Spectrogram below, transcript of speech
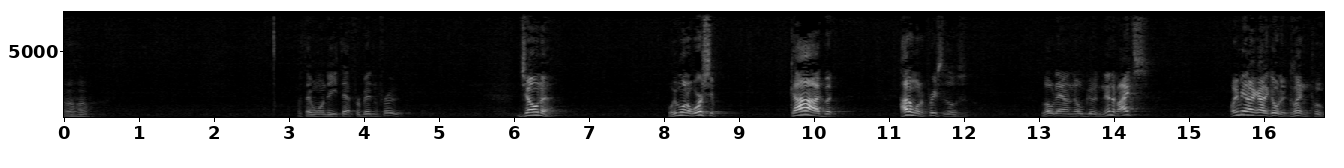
them. Uh huh. But they wanted to eat that forbidden fruit. Jonah. We want to worship God, but I don't want to preach to those low down, no good Ninevites. What do you mean I got to go to Glenpool?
